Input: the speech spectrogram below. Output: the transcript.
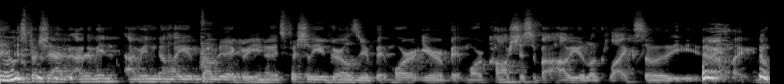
know, especially I, I, mean, I mean, Noha you probably agree. You know, especially you girls, you're a bit more, you're a bit more cautious about how you look like. So, you know, like, no,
